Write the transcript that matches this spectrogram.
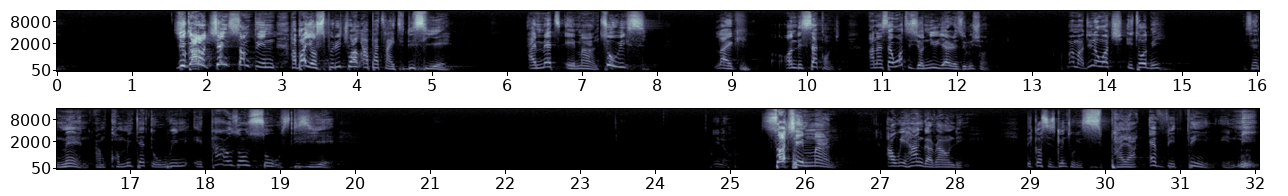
You got to change something about your spiritual appetite this year. I met a man two weeks, like on the second, and I said, What is your New Year resolution? Mama, do you know what he told me? He said, Man, I'm committed to win a thousand souls this year. You know, such a man, I will hang around him because he's going to inspire everything in me.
